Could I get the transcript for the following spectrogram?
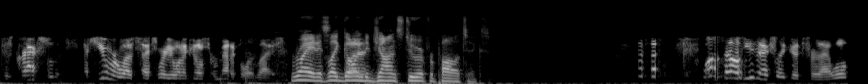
because cracks, a humor website's where you want to go for medical advice. Right. It's like going But- to Jon Stewart for politics. He's actually good for that. We'll,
